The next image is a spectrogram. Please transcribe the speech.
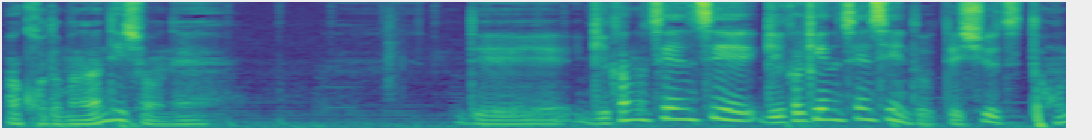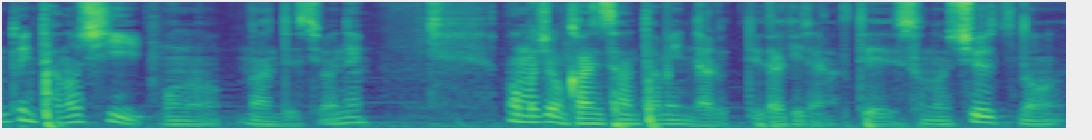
まあ子供なんでしょうね。で外科の先生外科系の先生にとって手術って本当に楽しいものなんですよね。まあ、もちろん患者さんのためになるっていうだけじゃなくてその手術の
